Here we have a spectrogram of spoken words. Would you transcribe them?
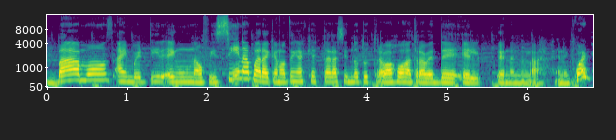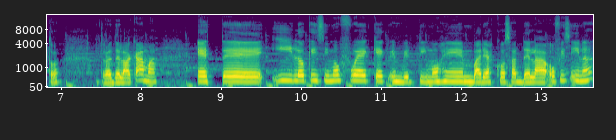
vamos a invertir en una oficina para que no tengas que estar haciendo tus trabajos a través de el, en, en el cuarto, a través de la cama. Este, y lo que hicimos fue que invertimos en varias cosas de la oficina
